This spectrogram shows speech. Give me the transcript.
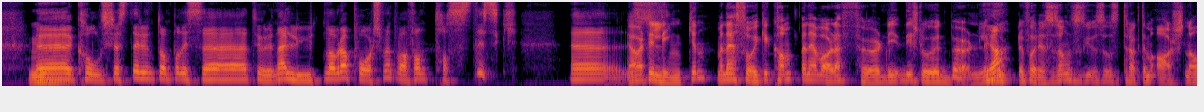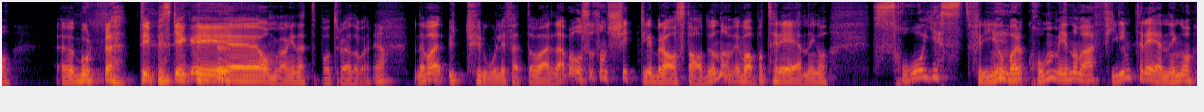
eh, Colchester rundt om på disse turene. Luton var bra. Portsmouth var fantastisk. Eh, Jeg har vært i Lincoln, men jeg så ikke kamp. Men jeg var der før de, de slo ut Burnley Ja. borte forrige sesong. Så, så, så trakk de Arsenal eh, borte. Typisk i, i eh, omgangen etterpå, tror jeg det var. Ja. Men det var utrolig fett å være der. Det var også sånn skikkelig bra stadion. da. Vi var på trening og så gjestfrie Mm. og bare kom inn og være film, trening og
